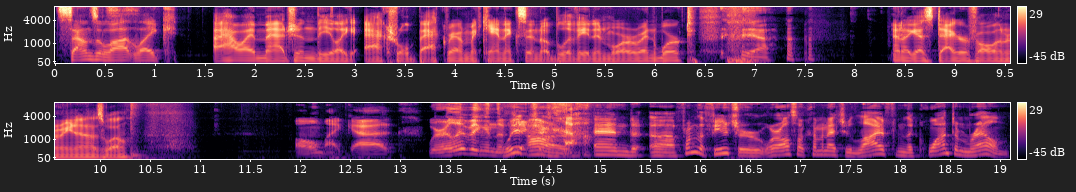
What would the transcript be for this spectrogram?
Sounds a lot like how I imagine the like actual background mechanics in Oblivion and Morrowind worked, yeah. and I guess Daggerfall and Arena as well. Oh my god, we're living in the We future are. now. And uh, from the future, we're also coming at you live from the quantum realm,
